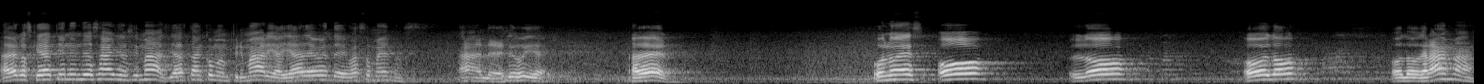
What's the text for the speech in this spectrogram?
A ver, los que ya tienen 10 años y más, ya están como en primaria, ya deben de más o menos. Aleluya. A ver. Uno es o, lo, holo, holograma,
